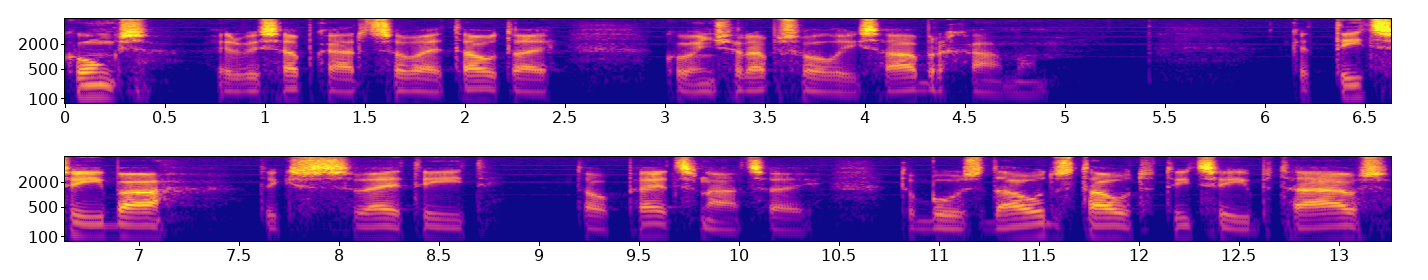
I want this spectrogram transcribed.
Kungs ir visapkārt savai tautai, ko viņš ir apsolījis Ābrahamam. Ka ticībā tiks svētīti tavu pēcnācēji, tu būsi daudz tautu ticību tēvs.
